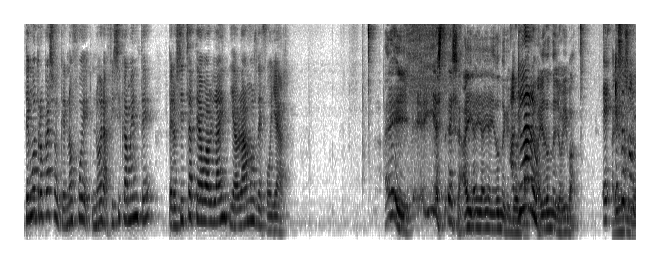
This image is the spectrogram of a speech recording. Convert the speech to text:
tengo otro caso que no fue, no era físicamente, pero sí chateaba online y hablábamos de follar. ¡Ey! ey, es- esa, ahí, ahí, ahí, ahí es donde yo Ah, iba. claro. Ahí es donde yo iba. Eh, ¿Esos son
